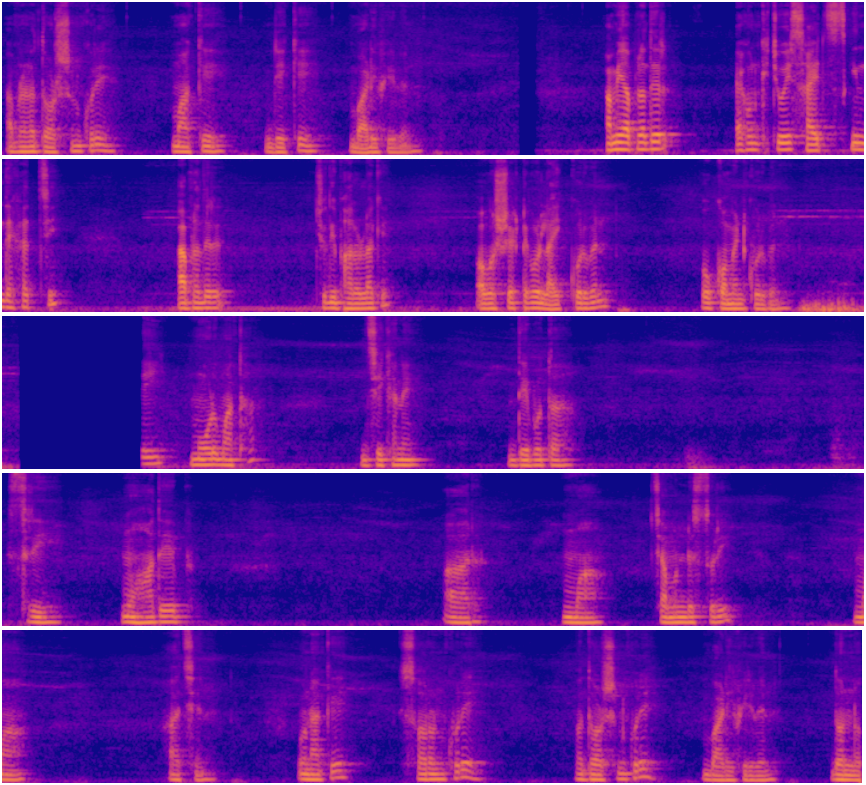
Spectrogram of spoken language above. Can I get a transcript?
আপনারা দর্শন করে মাকে ডেকে বাড়ি ফিরবেন। আমি আপনাদের এখন কিছু ওই সাইড স্ক্রিন দেখাচ্ছি। আপনাদের যদি ভালো লাগে, অবশ্যই একটা করে লাইক করবেন ও কমেন্ট করবেন। এই মোড় মাথা যেখানে দেবতা শ্রী মহাদেব আর মা চামুণ্ডেশ্বরী, মা আছেন। ওনাকে স্মরণ করে বা দর্শন করে বাড়ি ফিরবেন। ধন্যবাদ।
